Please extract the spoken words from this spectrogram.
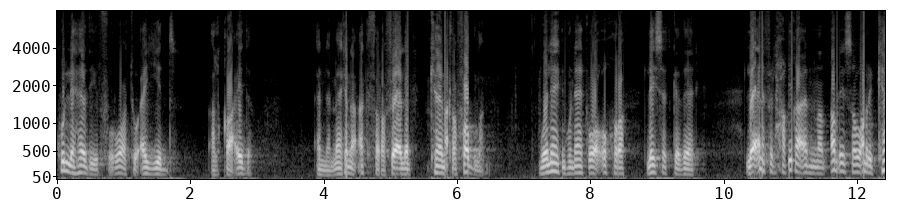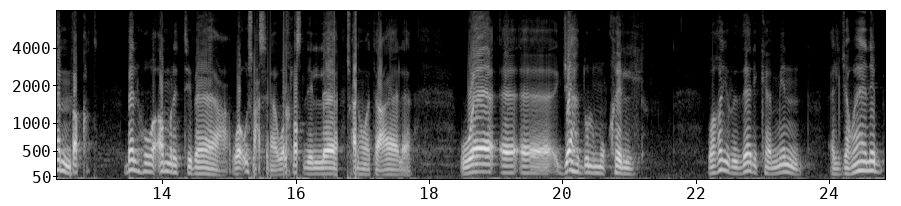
كل هذه الفروع تؤيد القاعدة أن ما كان أكثر فعلا كان أكثر فضلا ولكن هناك فروع أخرى ليست كذلك. لأن في الحقيقة أن الأمر ليس هو أمر كم فقط. بل هو أمر اتباع واسوه حسنه وإخلاص لله سبحانه وتعالى وجهد المقل وغير ذلك من الجوانب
